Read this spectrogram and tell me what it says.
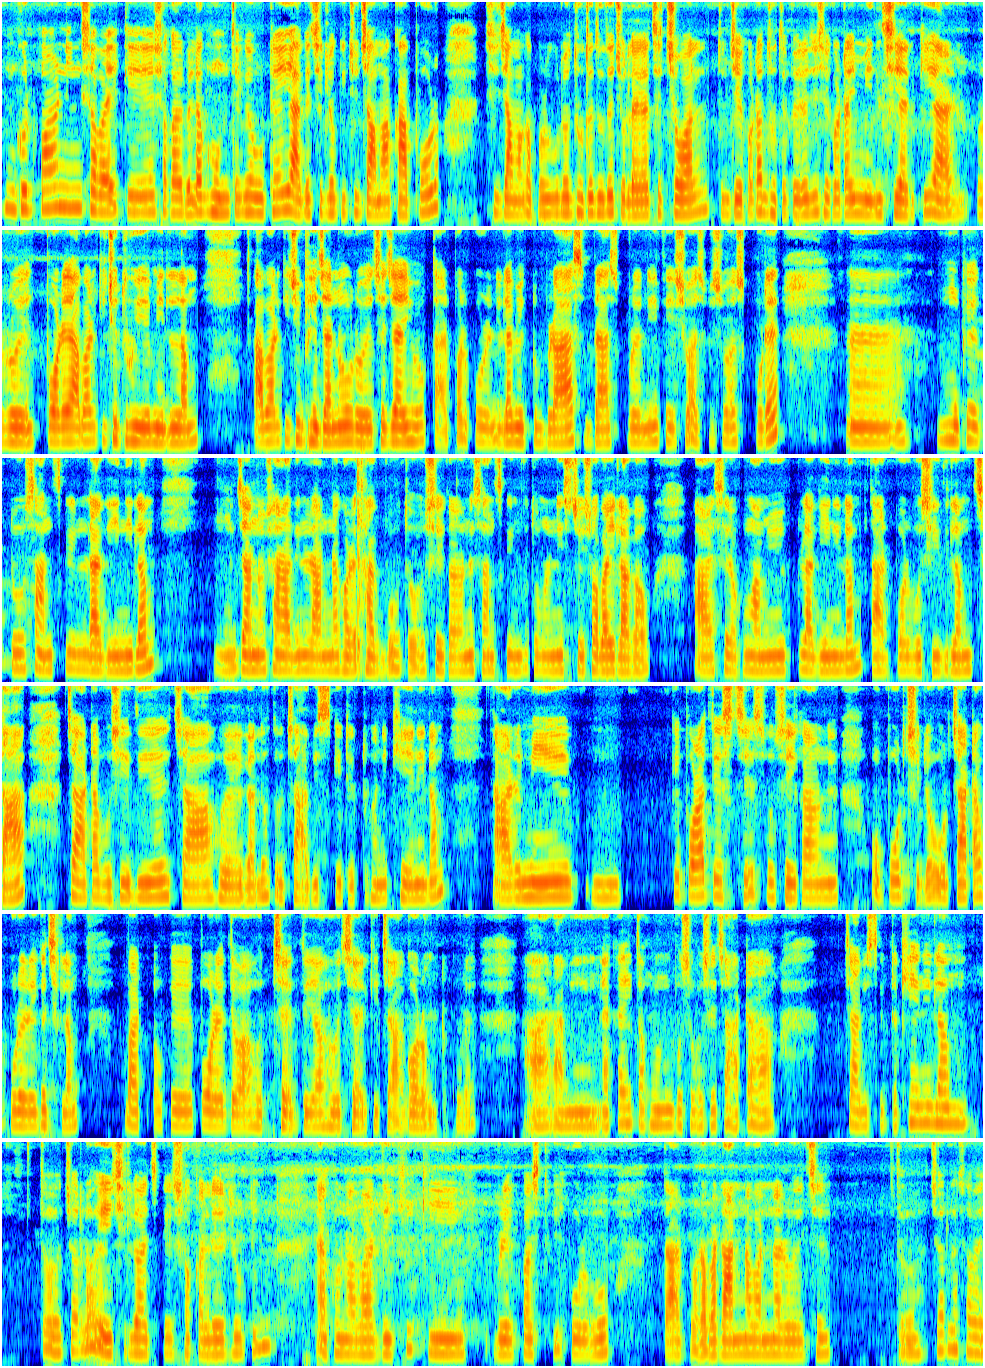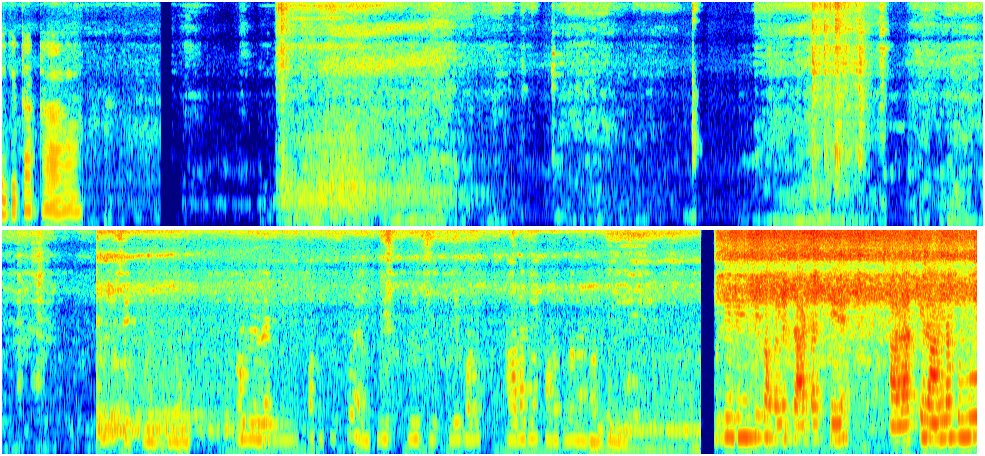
Good morning সবাইকে। সকালবেলা ঘুম থেকে উঠেই আগে ছিল কিছু জামা কাপড়। সেই জামা কাপড়গুলো ধুতে ধুতে চলে গেছে চল। তো যে কটা ধুতে পেরেছি সে কটাই মিলছি আর কি। আর রয়ে, পরে আবার কিছু ধুয়ে মিললাম। আবার কিছু ভেজানোও রয়েছে, যাই হোক। তারপর করে নিলাম একটু ব্রাশ। ব্রাশ করে নিয়ে ফেস ওয়াশ ফেস ওয়াশ করে মুখে একটু সানস্ক্রিন লাগিয়ে নিলাম। যেন সারাদিন রান্নাঘরে থাকব। তো সেই কারণে সানস্ক্রিন তোমরা নিশ্চয়ই সবাই লাগাও। আর সেরকম আমিও একটু লাগিয়ে নিলাম। তারপর বসিয়ে দিলাম চা। চাটা বসিয়ে দিয়ে চা হয়ে গেল। তো চা বিস্কিট একটুখানি খেয়ে নিলাম। আর মেয়ে কে পড়াতে এসছে সো সেই কারণে ও পড়ছিল। ওর চাটাও করে রেখেছিলাম। বাট ওকে পরে দেওয়া হচ্ছে দেওয়া হয়েছে আর কি চা গরম করে। আর আমি একাই তখন বসে বসে চাটা, চা বিস্কিটটা খেয়ে নিলাম। তো চলো, এই ছিল আজকে সকালের রুটিন এখন আবার দেখি কি ব্রেকফাস্ট কী করব। তারপর আবার রান্না বান্না রয়েছে। তো চলো, সবাইকে টাটা। সকালে চাটা খেয়ে আর আজকে রান্না করব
